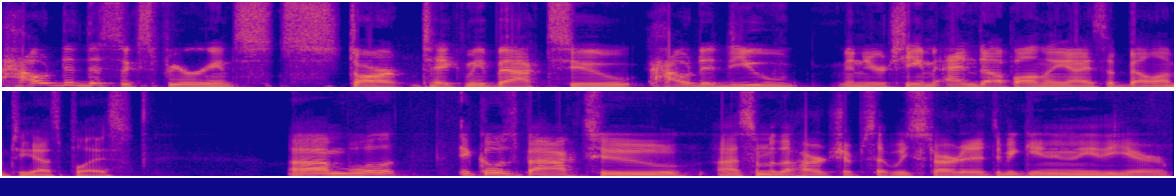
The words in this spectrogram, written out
how did this experience start? Take me back to how did you and your team end up on the ice at Bell MTS Place? Um, well, it goes back to uh, some of the hardships that we started at the beginning of the year.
